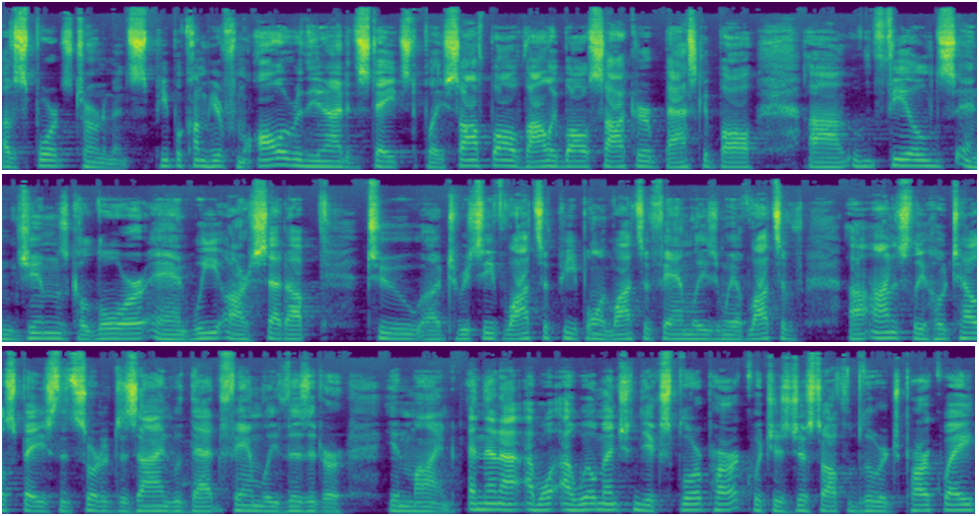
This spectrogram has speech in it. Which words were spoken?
of sports tournaments. People come here from all over the United States to play softball, volleyball, soccer, basketball, uh, fields and gyms galore, and we are set up to uh, to receive lots of people and lots of families, and we have lots of uh, honestly hotel space that's sort of designed with that family visitor in mind. And then I, I, will, I will mention the Explore Park, which is just off the Blue Ridge Parkway.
